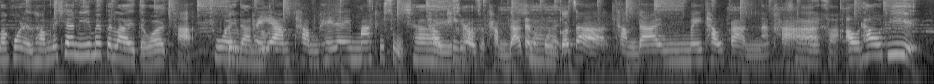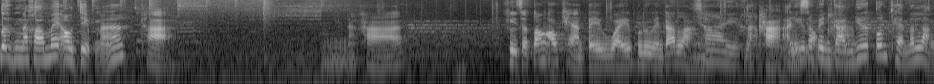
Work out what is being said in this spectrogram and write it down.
บางคนอาจจะทำได้แค่นี้ไม่เป็นไรแต่ว่า ค่ะช่วยคือดันหน่พอยยายามทำให้ได้มากที่สุดใช่เท่าที่ค่ะเราจะทำได้แต่ละใช่ คนก็จะทำได้ไม่เท่ากันนะคะใช่ค่ะ เอาเท่าที่ตึงนะคะ ไม่เอาเจ็บนะ ค่ะนี่นะนะคะ คือจะต้องเอาแขนไปไว้บริเวณด้านหลังใช่ค่ะนะคะ อันนี้ก็จะสงเป็นการท่ยืดต้นแขนด้านหลัง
